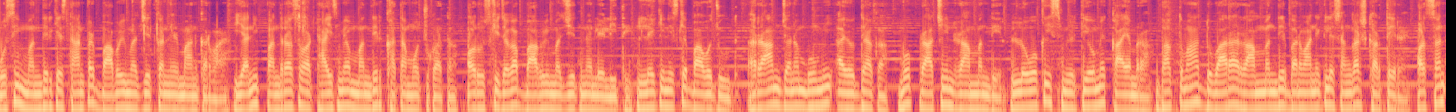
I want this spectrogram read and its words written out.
उसी मंदिर के स्थान पर बाबरी मस्जिद का निर्माण करवाया। यानी 1528 में मंदिर खत्म हो चुका था और उसकी जगह बाबरी मस्जिद ने ले ली थी। लेकिन इसके बावजूद राम जन्मभूमि अयोध्या का वो प्राचीन राम मंदिर लोगों की स्मृतियों में कायम रहा। भक्त वहाँ दोबारा राम मंदिर बनवाने के लिए संघर्ष करते रहे और सन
